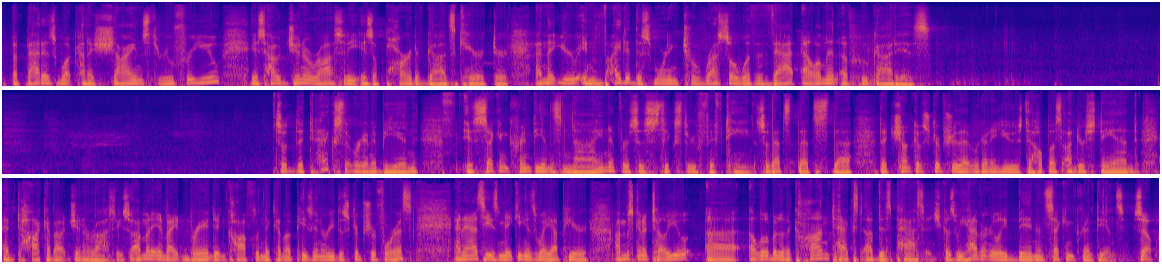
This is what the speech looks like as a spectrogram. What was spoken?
But that is what kind of shines through for you is how generosity is a part of God's character, and that you're invited this morning to wrestle with that element of who God is. So the text that we're going to be in is 2 Corinthians 9, verses 6 through 15. So that's, that's the, the chunk of scripture that we're going to use to help us understand and talk about generosity. So I'm going to invite Brandon Coughlin to come up. He's going to read the scripture for us. And as he's making his way up here, I'm just going to tell you uh, a little bit of the context of this passage because we haven't really been in 2 Corinthians. So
